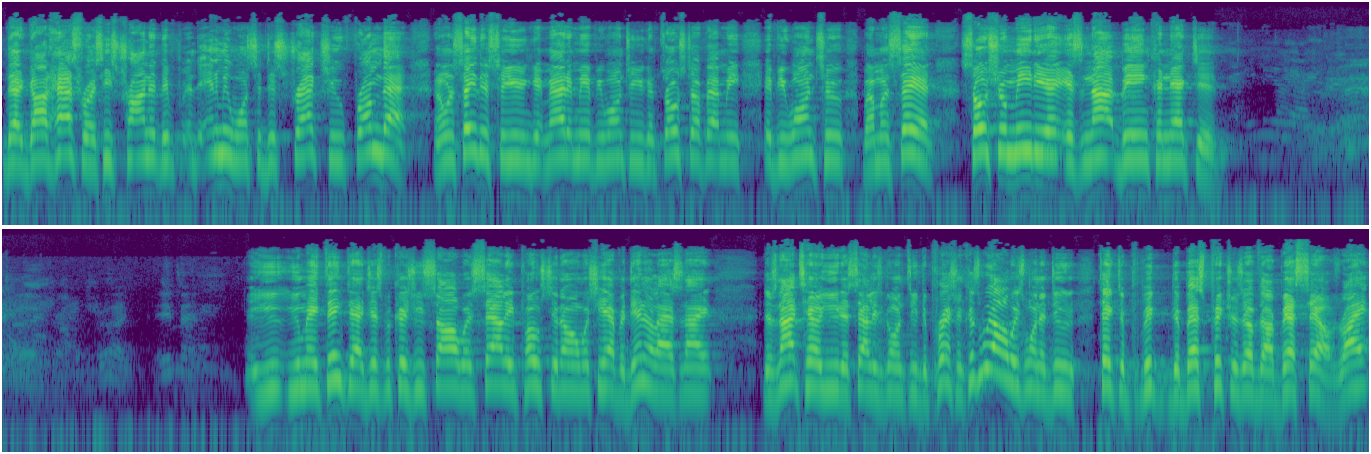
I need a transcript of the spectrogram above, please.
that God has for us. He's trying to, the enemy wants to distract you from that. And I want to say this to you. You can get mad at me if you want to. You can throw stuff at me if you want to. But I'm going to say it. Social media is not being connected. You, you may think that just because you saw what Sally posted on what she had for dinner last night does not tell you that Sally's going through depression because we always want to do take the, big, the best pictures of our best selves, right?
